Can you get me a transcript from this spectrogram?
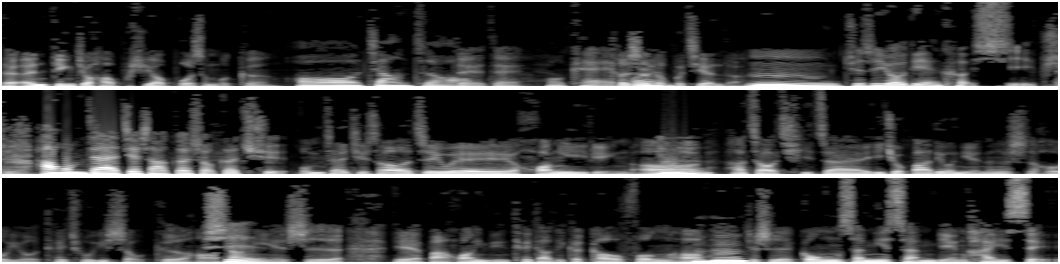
的 ending 就好，不需要播什么歌。哦，这样子哦，对对，，OK，特色都不见了。嗯，就是有点可惜。是。好，我们再来介绍歌手歌曲。我们再介绍这位黄以玲啊，嗯她早期在一九八六年那个时候有推出一首歌哈，是当年也是也把黄以玲推到了一个高峰哈，嗯就是《公三米三棉嗨谁》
